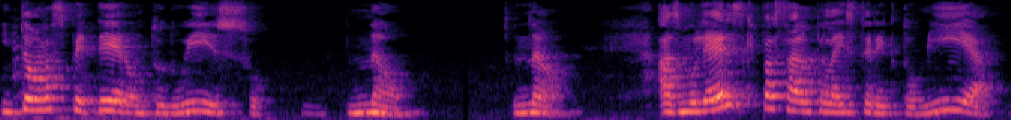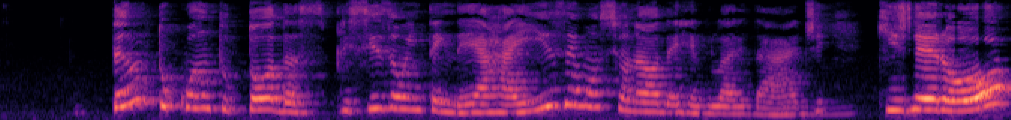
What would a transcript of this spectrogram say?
Então elas perderam tudo isso? Não. Não. As mulheres que passaram pela esterectomia, tanto quanto todas, precisam entender a raiz emocional da irregularidade uhum. que gerou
